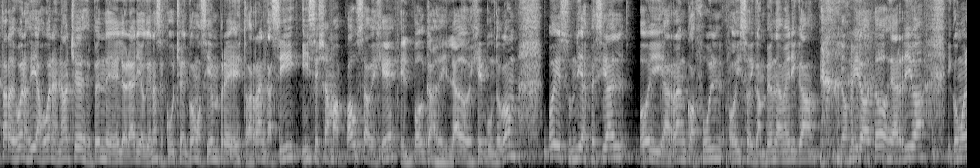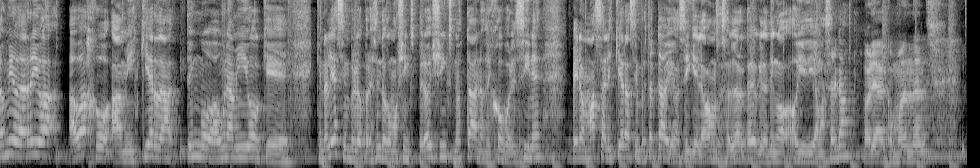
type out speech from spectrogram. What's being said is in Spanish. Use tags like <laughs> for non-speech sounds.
Buenas tardes, buenos días, buenas noches, depende del horario que nos escuchen. Como siempre, esto arranca así y se llama Pausa VG, el podcast de ladovg.com. Hoy es un día especial, hoy arranco a full, hoy soy campeón de América, los miro a todos de arriba y como los miro de arriba, abajo a mi izquierda tengo a un amigo que, que en realidad siempre lo presento como Jinx, pero hoy Jinx no está, nos dejó por el cine, pero más a la izquierda siempre está Octavio, así que lo vamos a saludar Octavio que lo tengo hoy día más cerca. Hola, ¿cómo andan?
